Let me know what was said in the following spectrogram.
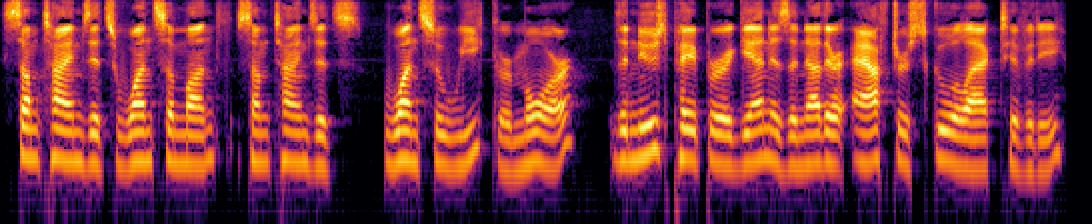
Sometimes it's once a month, sometimes it's once a week or more. The newspaper, again, is another after school activity.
